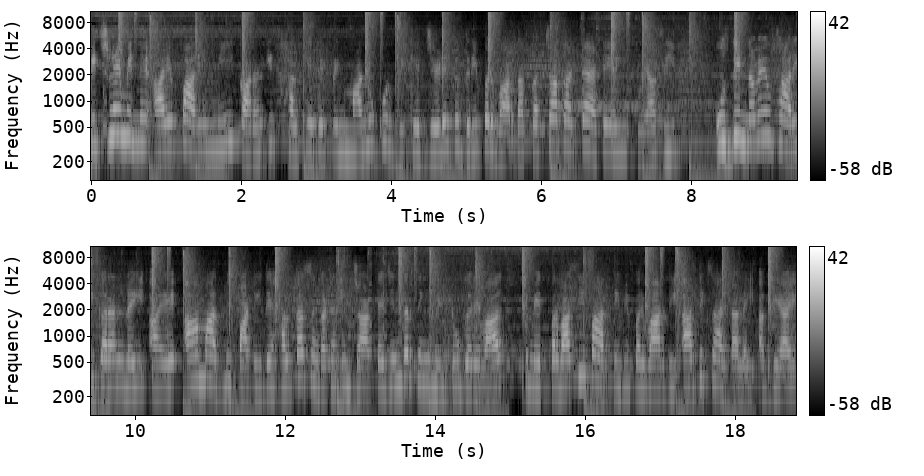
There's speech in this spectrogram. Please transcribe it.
ਪਿਛਲੇ ਮਹੀਨੇ ਆਏ ਭਾਰੀ ਮੀਂਹ ਕਾਰਨ ਇਸ ਹਲਕੇ ਦੇ ਪਿੰਡ ਮਾਨੂਪੁਰ ਵਿਖੇ ਜਿਹੜੇ ਇੱਕ ਗਰੀਬ ਪਰਿਵਾਰ ਦਾ ਕੱਚਾ ਘਰ ਢਹਿ ਢੇਰੀ ਹੋਇਆ ਸੀ ਉਸ ਦੀ ਨਵੇਂ ਉਸਾਰੀ ਕਰਨ ਲਈ ਆਏ ਆਮ ਆਦਮੀ ਪਾਰਟੀ ਦੇ ਹਲਕਾ ਸੰਗਠਨ ਇੰਚਾਰਜ ਤੇਜਿੰਦਰ ਸਿੰਘ ਮਿੰਟੂ ਗਰੇਵਾਲ ਸਮੇਤ ਪ੍ਰਵਾਸੀ ਭਾਰਤੀ ਵੀ ਪਰਿਵਾਰ ਦੀ ਆਰਥਿਕ ਸਹਾਇਤਾ ਲਈ ਅੱਗੇ ਆਏ।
